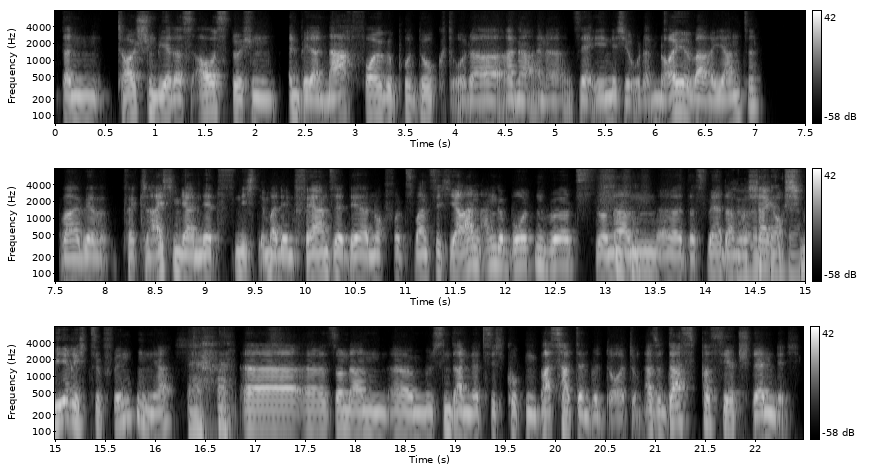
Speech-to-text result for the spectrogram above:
dann tauschen wir das aus durch ein entweder Nachfolgeprodukt oder eine, eine sehr ähnliche oder neue Variante weil wir vergleichen ja jetzt nicht immer den Fernseher, der noch vor 20 Jahren angeboten wird, sondern äh, das wäre dann wahrscheinlich auch schwierig zu finden, ja, ja. Äh, äh, sondern äh, müssen dann letztlich gucken, was hat denn Bedeutung. Also das passiert ständig.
